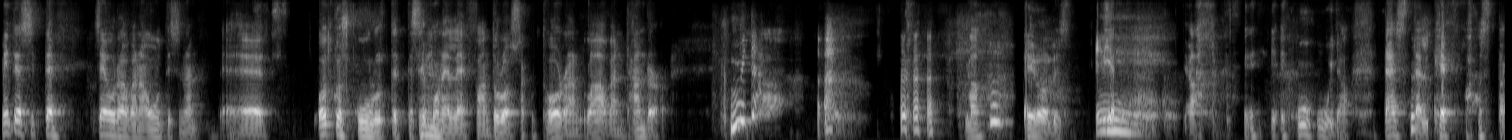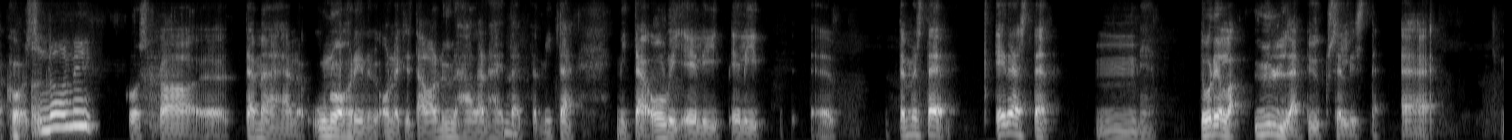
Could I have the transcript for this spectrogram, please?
Miten sitten seuraavana uutisena, ö, ootko kuullut, että semmoinen leffa on tulossa kuin Thor and Love and Thunder? Mitä? No, ei olisi ja huhuja tästä leffasta, koska no niin koska tämähän unohdin, onneksi täällä on ylhäällä näitä, että mitä, mitä oli, eli, eli tämmöistä erästä mm, todella yllätyksellistä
